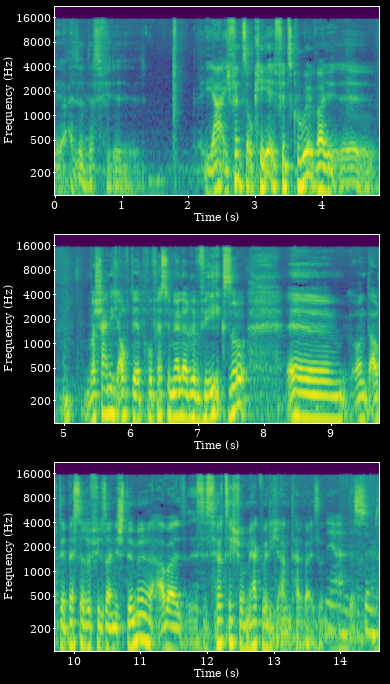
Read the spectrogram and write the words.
äh, also das, äh, ja, ich finde es okay, ich finde es cool, weil äh, wahrscheinlich auch der professionellere Weg so. Äh, und auch der Bessere für seine Stimme, aber es, es hört sich schon merkwürdig an teilweise. Ja, das stimmt.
